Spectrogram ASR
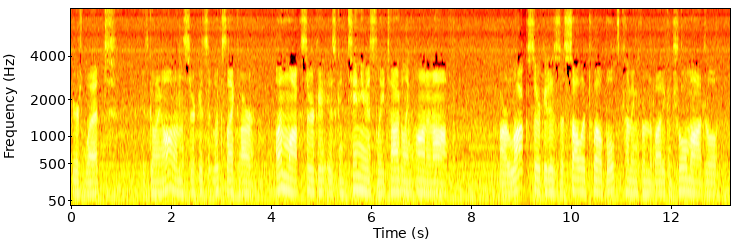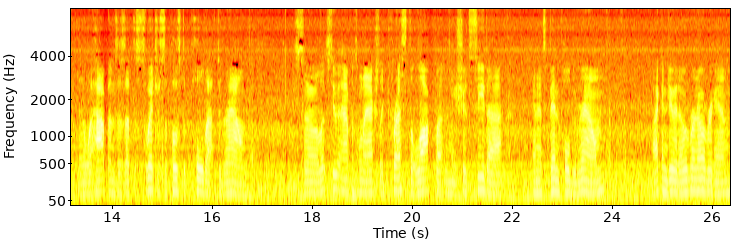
Here's what is going on on the circuits. It looks like our unlock circuit is continuously toggling on and off. Our lock circuit is a solid 12 volts coming from the body control module. And what happens is that the switch is supposed to pull that to ground. So let's see what happens when I actually press the lock button. You should see that, and it's been pulled to ground. I can do it over and over again.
